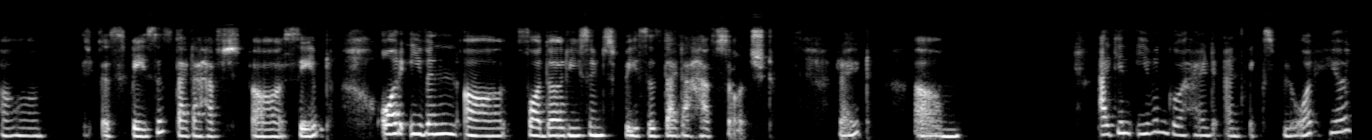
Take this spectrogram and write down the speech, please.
uh, spaces that I have uh, saved or even uh, for the recent spaces that I have searched, right? Um, I can even go ahead and explore here.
